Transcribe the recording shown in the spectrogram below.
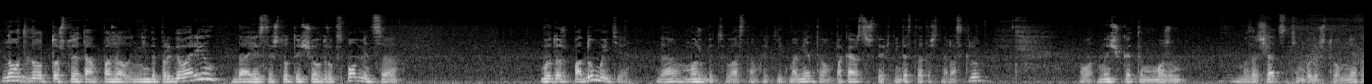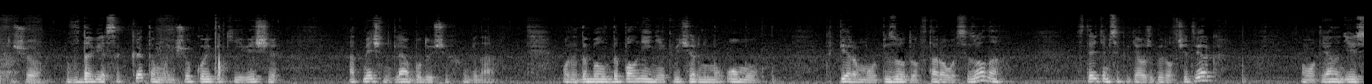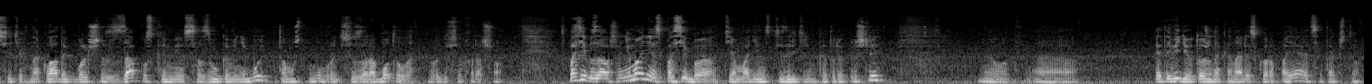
Ну вот это вот то, что я там, пожалуй, не допроговорил. Да, если что-то еще вдруг вспомнится, вы тоже подумайте, да, может быть, у вас там какие-то моменты, вам покажется, что я их недостаточно раскрыл. Вот, мы еще к этому можем возвращаться, тем более, что у меня тут еще в довесок к этому еще кое-какие вещи отмечены для будущих вебинаров. Вот это было дополнение к вечернему ому первому эпизоду второго сезона. Встретимся, как я уже говорил, в четверг. Вот, я надеюсь, этих накладок больше с запусками, со звуками не будет, потому что ну, вроде все заработало, вроде все хорошо. Спасибо за ваше внимание, спасибо тем 11 зрителям, которые пришли. Вот. А, это видео тоже на канале скоро появится, так что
